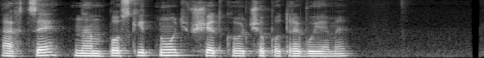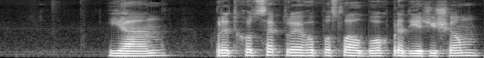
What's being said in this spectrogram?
a chce nám poskytnúť všetko, čo potrebujeme. Ján, predchodca, ktorého poslal Boh pred Ježišom,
